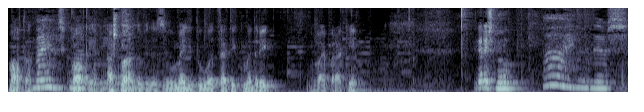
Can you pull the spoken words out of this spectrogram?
Malta. Bem, acho que não há dúvidas. Acho que não há dúvidas. O médio do Atlético Madrid vai para aqui. Agora este não. Ai, meu Deus.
